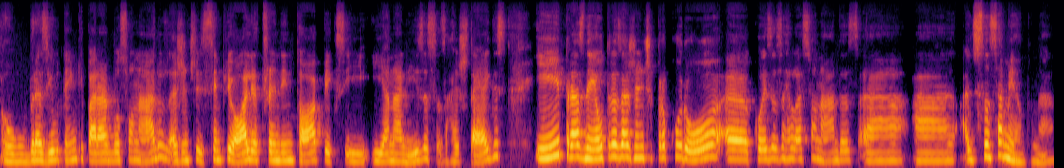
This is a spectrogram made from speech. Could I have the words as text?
o Brasil tem que parar Bolsonaro, a gente sempre olha trending topics e, e analisa essas hashtags, e para as neutras a gente procurou uh, coisas relacionadas a, a, a, distanciamento, né?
